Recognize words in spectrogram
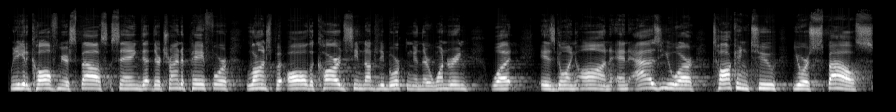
when you get a call from your spouse saying that they're trying to pay for lunch, but all the cards seem not to be working and they're wondering what is going on. And as you are talking to your spouse,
